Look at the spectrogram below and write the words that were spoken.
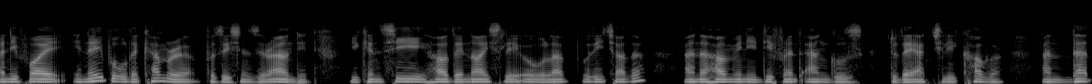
And if I enable the camera positions around it, you can see how they nicely overlap with each other and how many different angles do they actually cover. And that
